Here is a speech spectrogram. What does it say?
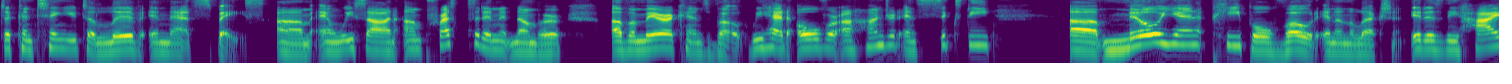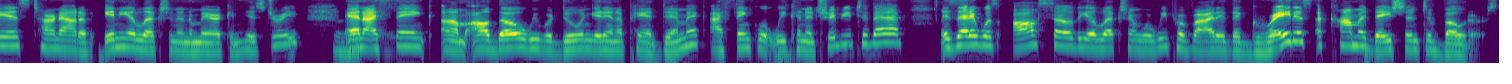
to continue to live in that space. Um, and we saw an unprecedented number of Americans vote. We had over 160 uh, million people vote in an election. It is the highest turnout of any election in American history. Mm-hmm. And I think, um, although we were doing it in a pandemic, I think what we can attribute to that is that it was also the election where we provided the greatest accommodation to voters.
